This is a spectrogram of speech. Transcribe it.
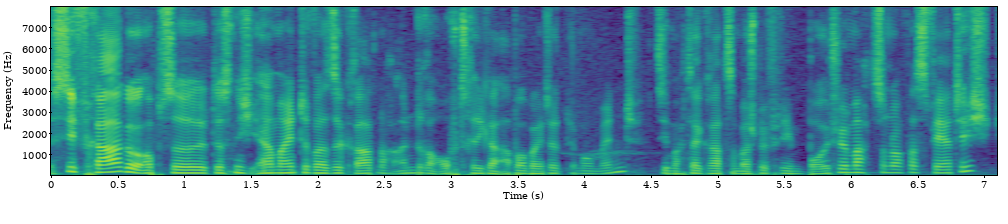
Ist die Frage, ob sie das nicht eher meinte, weil sie gerade noch andere Aufträge abarbeitet im Moment. Sie macht ja gerade zum Beispiel für den Beutel, macht sie noch was fertig.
